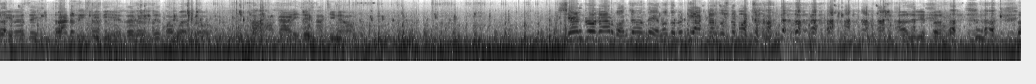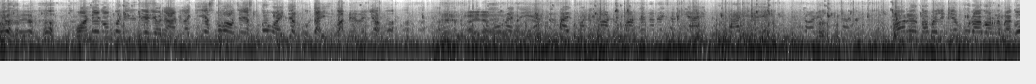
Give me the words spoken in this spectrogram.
हेरेर चाहिँ बाटोको स्थिति हेर्दाखेरि चाहिँ तपाईँहरूको गाडी चाहिँ साँच्ची नै हो। सेन्ट्रो कार भन्छ अन्त हेर्नु त ट्र्याक्टर जस्तो बन्छ हजुर यो यो भन्ने कम्पनीले देख्यो भने हामीलाई के यस्तो आउँछ यस्तो भइन्छ कुदाइ भनेर क्या होइन हो तपाईँ चाहिँ एक्सर्साइज पनि गर्नु पर्दैन रहेछ नि यहाँ गाडीमा एकदिन चढेको अरे तपाईँले के कुरा गर्नुभएको?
